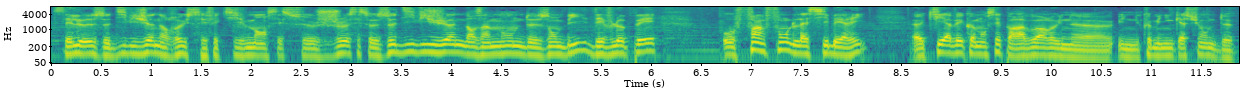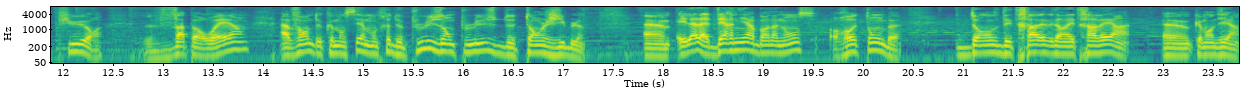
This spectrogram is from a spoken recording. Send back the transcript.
c'est le The Division russe, effectivement. C'est ce jeu, c'est ce The Division dans un monde de zombies développé au fin fond de la Sibérie, euh, qui avait commencé par avoir une, euh, une communication de pure vaporware avant de commencer à montrer de plus en plus de tangibles. Euh, et là, la dernière bande-annonce retombe dans des, dans travers, euh, comment dire,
